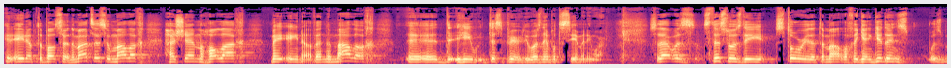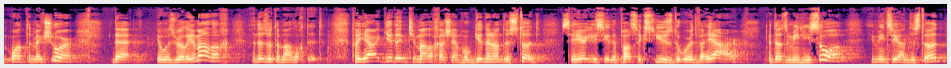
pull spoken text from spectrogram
ate up the basar and the matzahs. Umalach Hashem holach me'enav. And the malach uh, he disappeared. He wasn't able to see him anymore. So that was this was the story that the malach again Gideon's was wanted to make sure that it was really a malach, and this is what the malach did. Vayar Gidon Kimalach Hashem, who Gidon understood. So here you see the pasuk use the word Vayar. It doesn't mean he saw; it means he understood.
